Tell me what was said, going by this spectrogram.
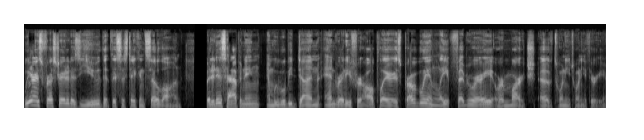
We are as frustrated as you that this has taken so long, but it is happening and we will be done and ready for all players probably in late February or March of 2023.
